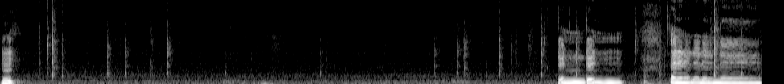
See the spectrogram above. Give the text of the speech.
Hmm. Dun dun. Dun, dun, dun, dun, dun.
